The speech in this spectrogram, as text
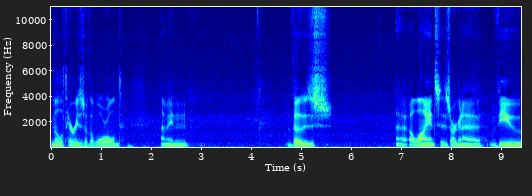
militaries of the world. I mean, those uh, alliances are going to view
